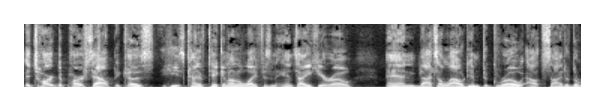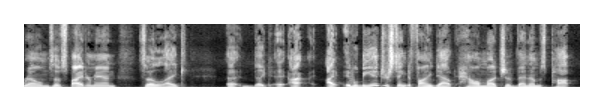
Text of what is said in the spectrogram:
it's hard to parse out because he's kind of taken on a life as an anti-hero and that's allowed him to grow outside of the realms of Spider-Man. So like uh, like I I it will be interesting to find out how much of Venom's pop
